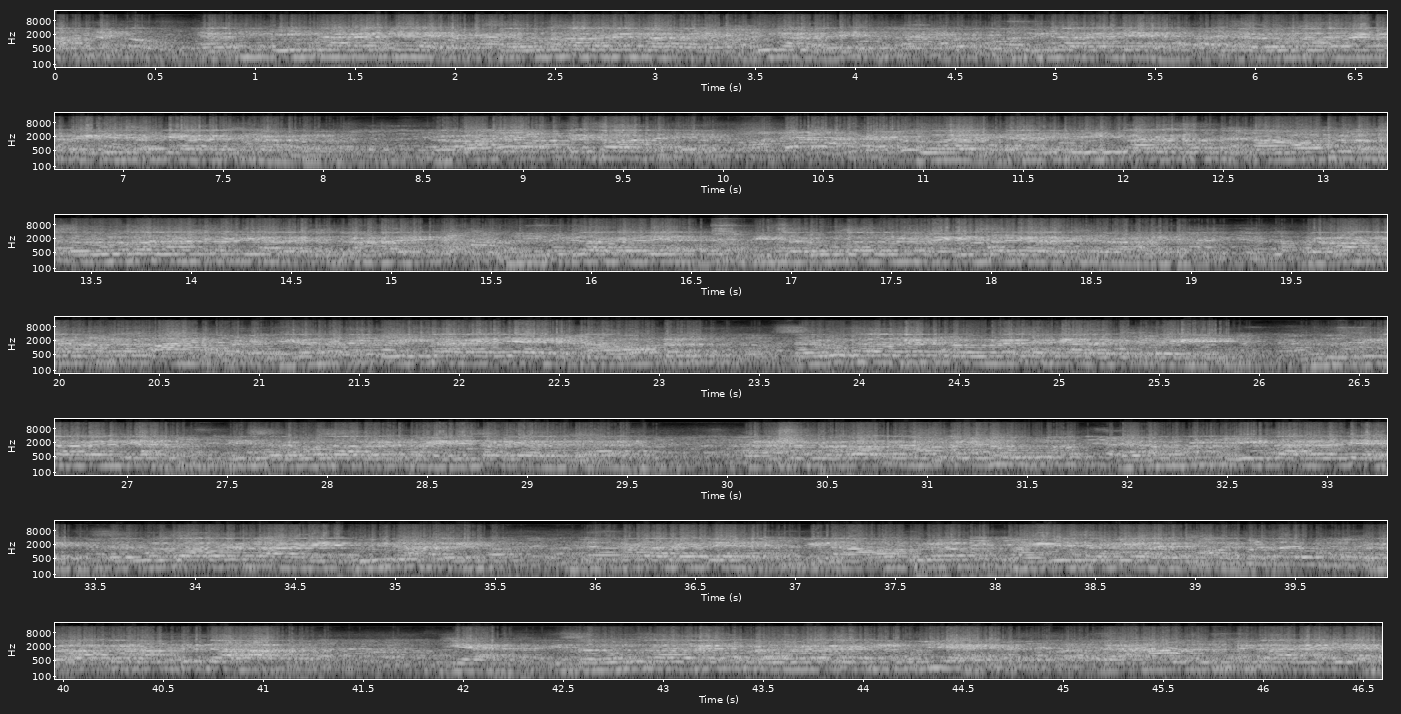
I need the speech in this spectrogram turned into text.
त्याची एक जागा जी आहे सर्वसाधारण आहे आहे दुसरी जागा जी आहे ती सर्वसाधारण महिलेसाठी आरक्षित आहे प्रभाग क्रमांक सात जो आहे एक जागा नामांकन सर्वसाधारणसाठी आरक्षित राहणार आहे दुसरी जागा जी आहे ती सर्वसाधारण जी आहे ही सर्वसाधारण प्रवर्गासाठी मुली आहेत त्यामुळे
